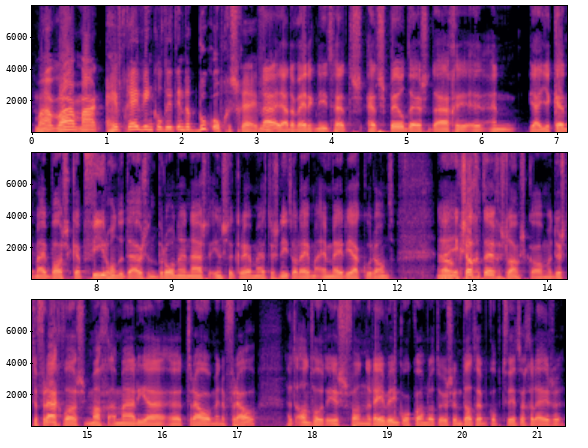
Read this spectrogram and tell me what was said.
Maar, waar, maar heeft Reewinkel dit in dat boek opgeschreven? Nou ja, dat weet ik niet. Het, het speelt deze dagen. En, en ja, je kent mij, Bas. Ik heb 400.000 bronnen naast Instagram. Hè. Het is niet alleen maar en Media Courant. Eh, ik zag het ergens langskomen. Dus de vraag was: mag Amalia eh, trouwen met een vrouw? Het antwoord is van Reewinkel kwam dat dus. En dat heb ik op Twitter gelezen.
